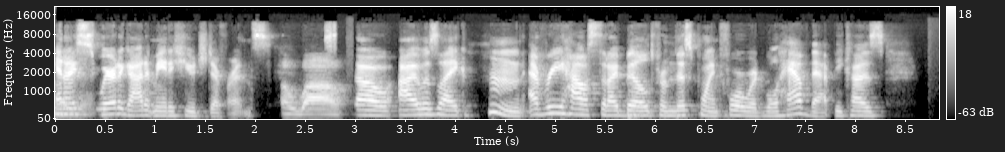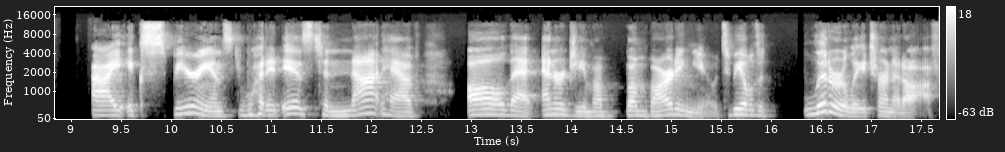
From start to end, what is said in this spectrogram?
and I swear to God, it made a huge difference. Oh, wow. So I was like, hmm, every house that I build from this point forward will have that because I experienced what it is to not have all that energy bombarding you, to be able to literally turn it off.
